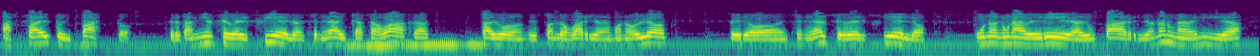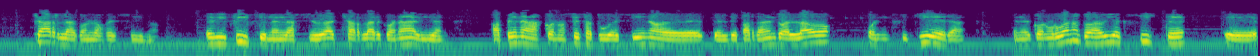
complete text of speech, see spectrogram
asfalto y pasto, pero también se ve el cielo, en general hay casas bajas, salvo donde son los barrios de monobloc, pero en general se ve el cielo, uno en una vereda de un barrio, no en una avenida, charla con los vecinos. Es difícil en la ciudad charlar con alguien, apenas conoces a tu vecino del departamento al lado o ni siquiera. En el conurbano todavía existe eh,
